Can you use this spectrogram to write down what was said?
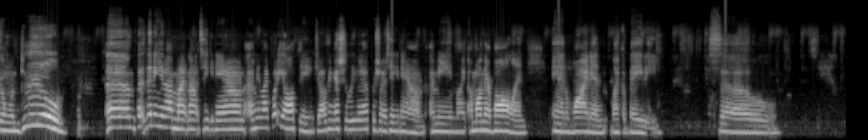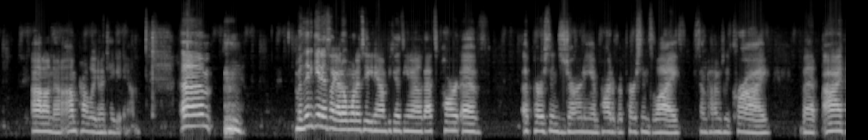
Going down. Um, but then again, I might not take it down. I mean, like, what do y'all think? Do y'all think I should leave it up or should I take it down? I mean, like, I'm on there bawling and whining like a baby. So, I don't know. I'm probably going to take it down. Um, but then again, it's like I don't want to take it down because, you know, that's part of a person's journey and part of a person's life. Sometimes we cry. But I,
